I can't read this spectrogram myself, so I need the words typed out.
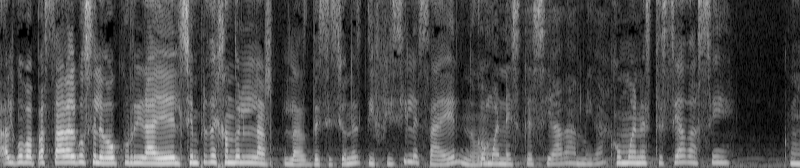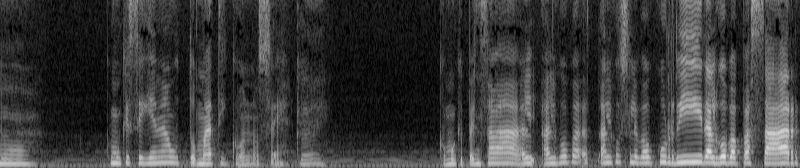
algo va a pasar, algo se le va a ocurrir a él, siempre dejándole las, las decisiones difíciles a él, ¿no? Como anestesiada, amiga. Como anestesiada, sí, como, como que seguía en automático, no sé. Okay como que pensaba, algo, algo se le va a ocurrir, algo va a pasar,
